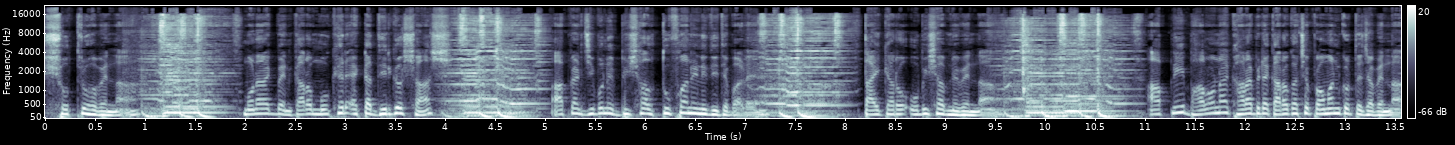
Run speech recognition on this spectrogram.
শত্রু হবেন না। মনে রাখবেন, কারও মুখের একটা দীর্ঘশ্বাস আপনার জীবনে বিশাল তুফান এনে দিতে পারে। তাই কারও অভিশাপ নেবেন না। আপনি ভালো না, খারাপ এটা কারও কাছে প্রমাণ করতে যাবেন না।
